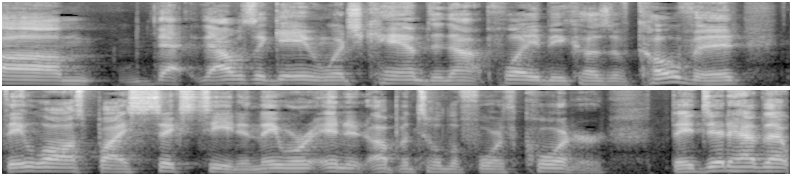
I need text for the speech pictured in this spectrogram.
Um, that that was a game in which Cam did not play because of COVID. They lost by 16, and they were in it up until the fourth quarter. They did have that.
